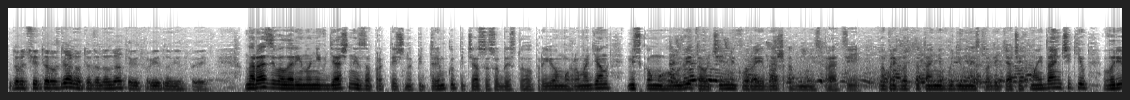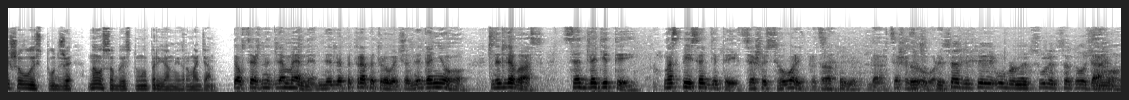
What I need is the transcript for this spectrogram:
доручити розглянути та надати відповідну відповідь. Наразі Валерій Нонік вдячний за практичну підтримку під час особистого прийому громадян міському голові та очільнику райдержадміністрації. Наприклад, питання будівництва дитячих майданчиків вирішувалось тут же на особистому прийомі громадян. Це все ж не для мене, не для Петра Петровича, не для нього, не для вас. Це для дітей. У нас 50 дітей. Це щось говорить про це? Так. Да, це щось говорить. 50 дітей убраних з вулиць, це дуже Да. много.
